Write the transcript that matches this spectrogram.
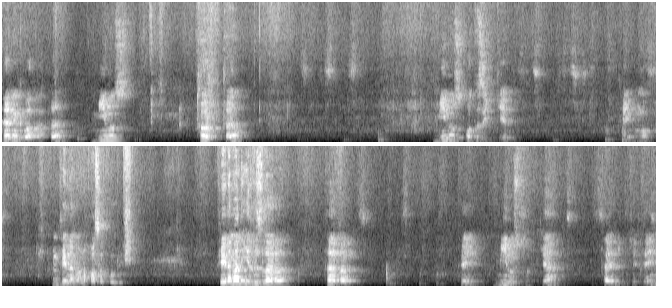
T ning kvadrati minus 4t minus 32 teng 10. Bu tenglamani hosil qildik. Tenglamani ildizlari. T1 teng. Minus 4 ga, T2 teng.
